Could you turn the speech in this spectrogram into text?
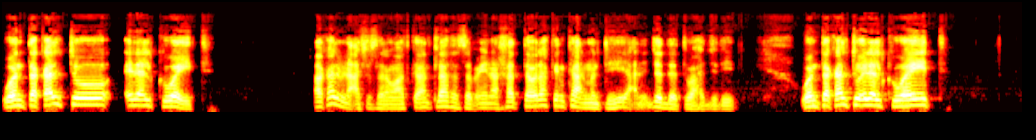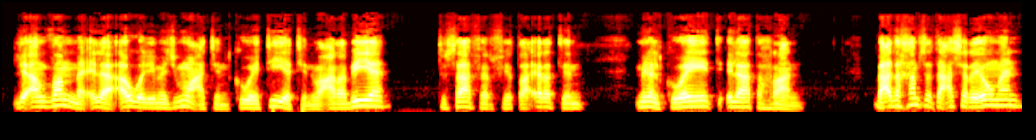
وانتقلت إلى الكويت. أقل من عشر سنوات كان 73 أخذته ولكن كان منتهي يعني جددت واحد جديد. وانتقلت إلى الكويت لأنضم إلى أول مجموعة كويتية وعربية تسافر في طائرة من الكويت إلى طهران. بعد خمسة عشر يوما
